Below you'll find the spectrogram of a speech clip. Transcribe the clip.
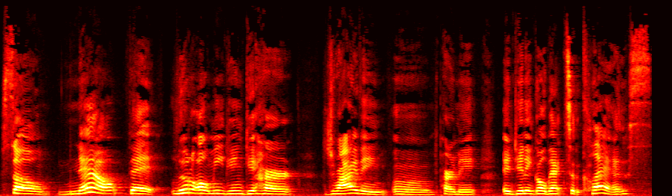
So now that little old me didn't get her driving um, permit and didn't go back to the class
